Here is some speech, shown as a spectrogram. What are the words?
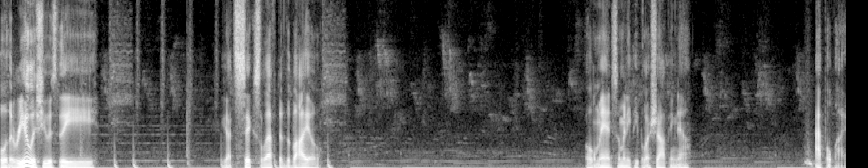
Oh, the real issue is the... We got six left of the bio. Oh man, so many people are shopping now. Apple bio.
